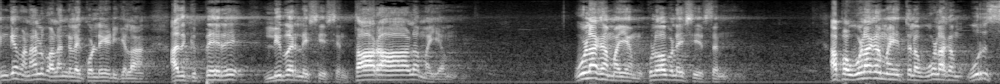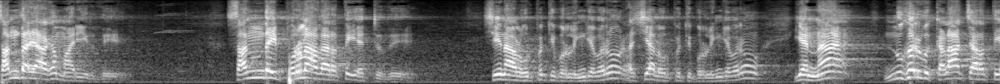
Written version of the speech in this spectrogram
எங்கே வேணாலும் வளங்களை கொள்ளையடிக்கலாம். அதுக்கு பேர் லிபரலைசேஷன் தாராளமயம் உலகமயம் குளோபலைசேஷன் அப்போ உலகமயத்தில் உலகம் ஒரு சந்தையாக மாறிடுது. சந்தை பொருளாதாரத்தை ஏற்றுது. சீனாவில் உற்பத்தி பொருள் இங்கே வரும் ரஷ்யாவில் உற்பத்தி பொருள் இங்கே வரும். ஏன்னா நுகர்வு கலாச்சாரத்தை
